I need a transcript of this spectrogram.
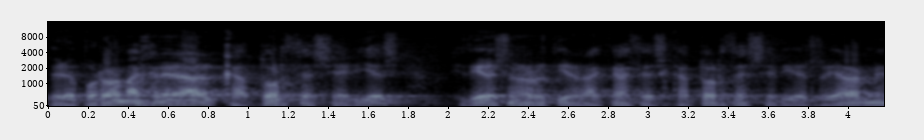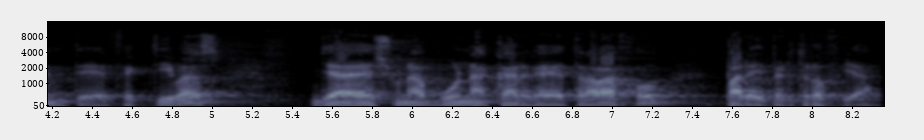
Pero por norma general, 14 series, si tienes una rutina en la que haces 14 series realmente efectivas, ya es una buena carga de trabajo para hipertrofia.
